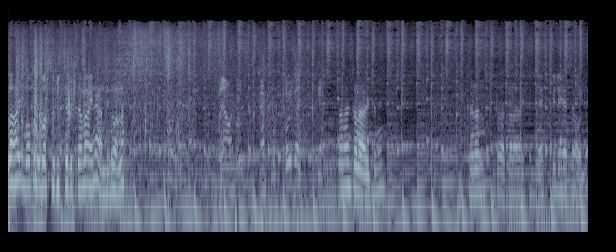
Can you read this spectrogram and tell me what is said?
ल है म पनि बस्छु बिच बिचमा होइन हानिदिनु होला चढान चढाएको छ नि चढान चढा चढाएको छ नि यहाँ के लेखेको छ भन्दै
